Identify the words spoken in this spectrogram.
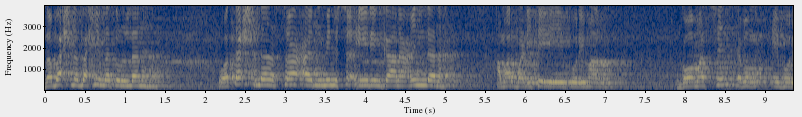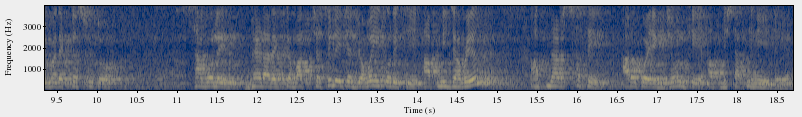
জবাহনা বাহিমাতুল্লাহ ওয়াতাহনা সাআন মিন শাইরিন কানা ইনদানা। আমার বাড়িতে এই পরিমাণ গম আছে এবং এই পরিমাণ একটা ছোট ছাগলের ভেড়ার একটা বাচ্চা ছিল, এটা জবাই করেছি। আপনি যাবেন, আপনার সাথে আরও কয়েকজনকে আপনি সাথে নিয়ে যাবেন।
